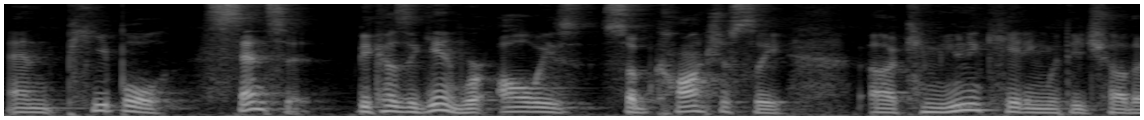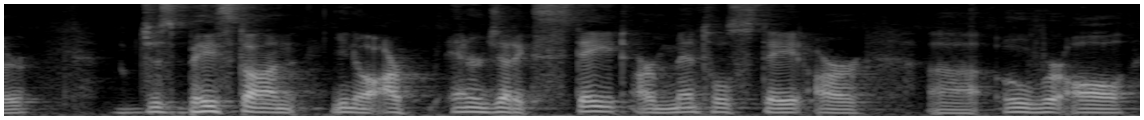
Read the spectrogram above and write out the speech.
and people sense it because again, we're always subconsciously uh, communicating with each other just based on you know our energetic state, our mental state, our uh, overall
